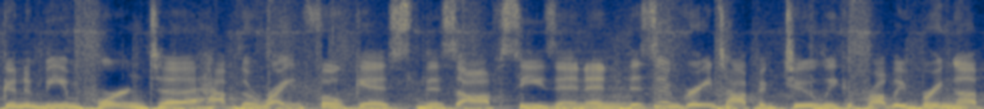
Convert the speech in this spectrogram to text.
Going to be important to have the right focus this offseason. And this is a great topic, too. We could probably bring up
